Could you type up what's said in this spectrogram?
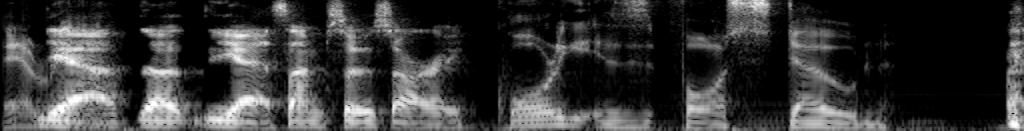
area. Yeah, the yes, I'm so sorry. Quarry is for stone.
